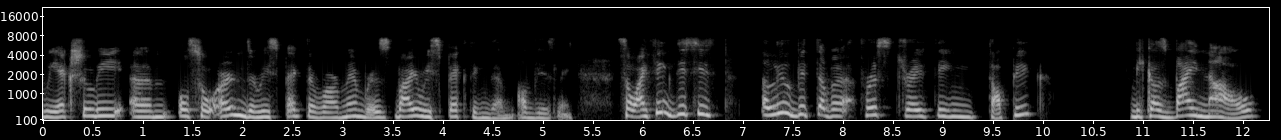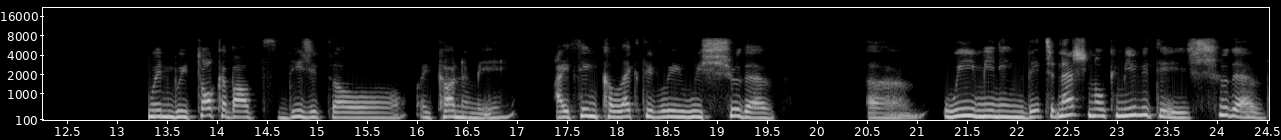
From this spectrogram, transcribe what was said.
we actually um, also earn the respect of our members by respecting them, obviously. So I think this is a little bit of a frustrating topic because by now, when we talk about digital economy, I think collectively we should have, um, we meaning the international community, should have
